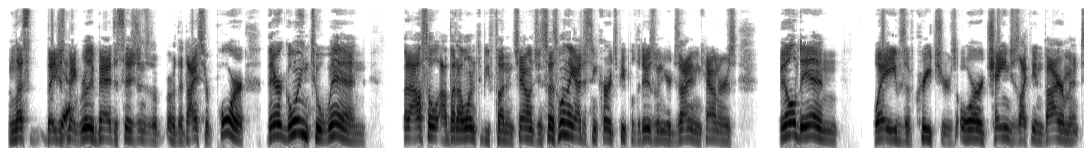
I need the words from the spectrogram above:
unless they just Yeah. make really bad decisions or, the dice are poor. They're going to win, but I also but I want it to be fun and challenging. So that's one thing I just encourage people to do is when you're designing encounters, build in waves of creatures or changes like the environment.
